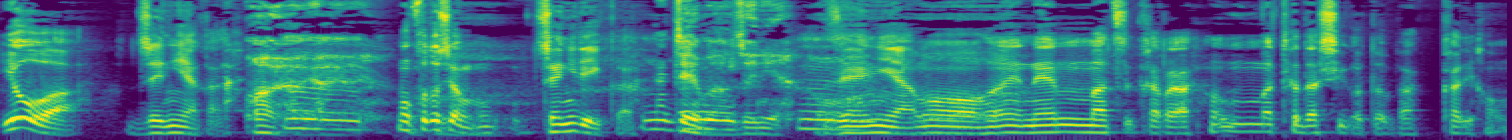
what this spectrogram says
要は銭やから。はいはいはい。もう今年はもう銭でいくから。なテーマは銭や。銭やもう、年末からほんまただ仕事ばっかりほんま。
